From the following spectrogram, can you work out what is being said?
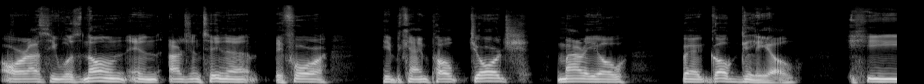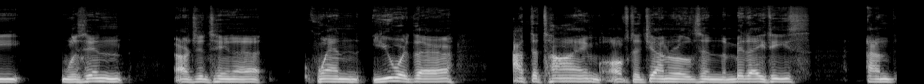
or as he was known in Argentina before he became Pope, George Mario Bergoglio. He was in Argentina when you were there at the time of the generals in the mid 80s. And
